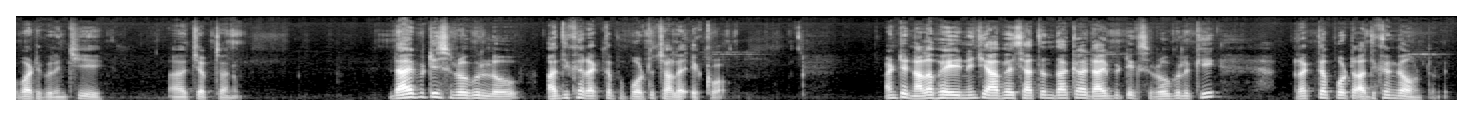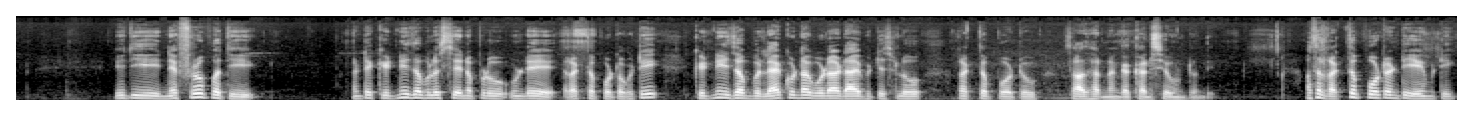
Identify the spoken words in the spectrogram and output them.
వాటి గురించి చెప్తాను. డయాబెటీస్ రోగుల్లో అధిక రక్తపు పోటు చాలా ఎక్కువ. అంటే నలభై నుంచి యాభై శాతం దాకా డయాబెటిక్స్ రోగులకి రక్తపోటు అధికంగా ఉంటుంది. ఇది నెఫ్రోపతి అంటే కిడ్నీ జబ్బులు వస్తేనప్పుడు ఉండే రక్తపోటు ఒకటి. కిడ్నీ జబ్బు లేకుండా కూడా డయాబెటీస్లో రక్తపోటు సాధారణంగా కలిసి ఉంటుంది. అసలు రక్తపోటు అంటే ఏమిటి?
